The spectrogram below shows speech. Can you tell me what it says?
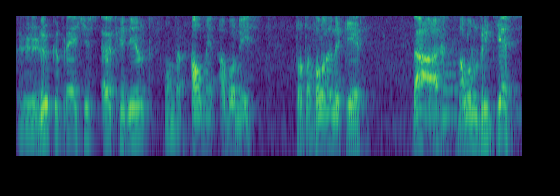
leuke prijsjes uitgedeeld onder al mijn abonnees. Tot de volgende keer. Dag, ballonvriendjes!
